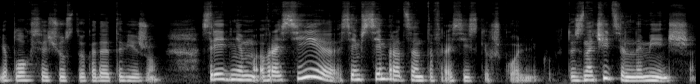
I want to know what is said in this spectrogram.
я плохо себя чувствую, когда это вижу. В среднем в России 77% российских школьников, то есть значительно меньше.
